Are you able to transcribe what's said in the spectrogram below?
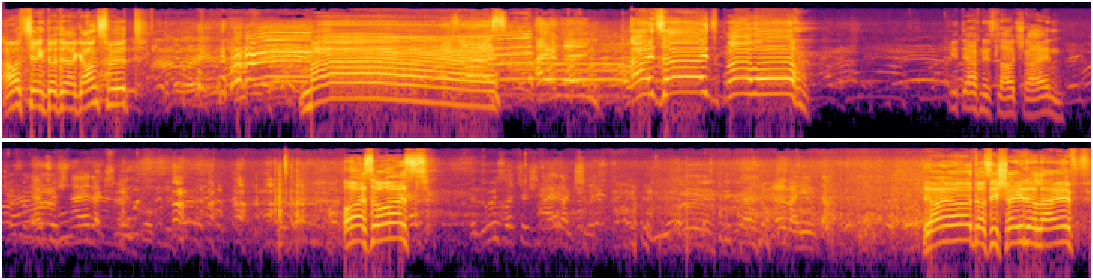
Ausziehen tut er ganz wild. Mann! 1-1, bravo! Ich darf nicht laut schreien. Er hat schon Schneider geschrieben. Oh, so was. Der Luis hat schon Schneider geschrieben. Selber hinter. Ja, ja, das ist Schneider live.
